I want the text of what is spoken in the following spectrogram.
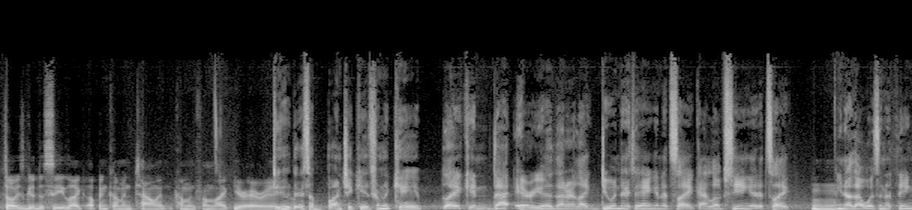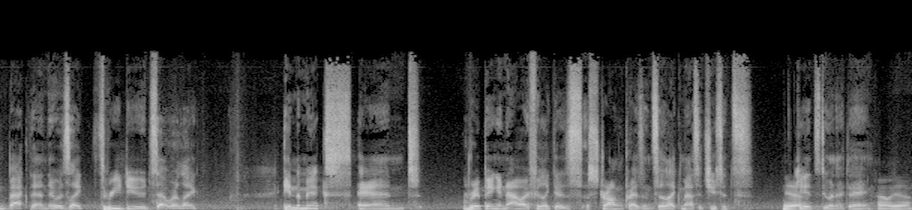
It's always good to see like up and coming talent coming from like your area. you dude know? there's a bunch of kids from the cape like in that area that are like doing their thing and it's like i love seeing it it's like Mm-hmm. you know that wasn't a thing back then there was like three dudes that were like in the mix and ripping and now i feel like there's a strong presence of like massachusetts yeah. kids doing their thing Oh yeah.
